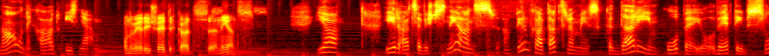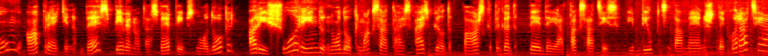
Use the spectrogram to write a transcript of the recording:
Nav nekādu izņēmumu. Un vai arī šeit ir kādas nianses? Jā, ir atsevišķas nianses. Pirmkārt, atceramies, ka darījumu kopējo vērtības summu aprēķina bez pievienotās vērtības nodokļa. Arī šo rindu nodokļu maksātājs aizpilda pārskata gada pēdējā taksācijas, jeb 12. mēneša deklarācijā,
